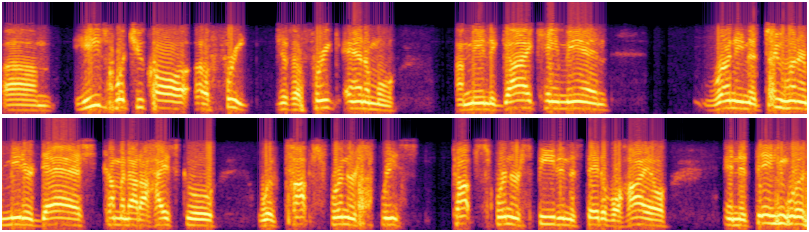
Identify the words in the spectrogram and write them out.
Um, he's what you call a freak, just a freak animal. I mean, the guy came in running a 200 meter dash coming out of high school with top sprinter speed, top sprinter speed in the state of Ohio. And the thing was,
